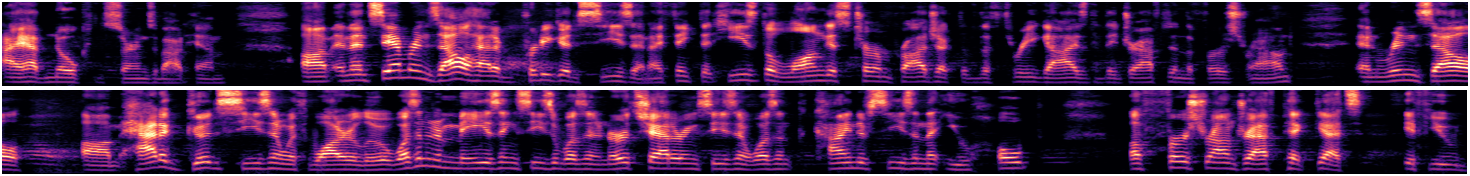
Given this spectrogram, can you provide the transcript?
I have no concerns about him. Um, and then Sam Rinzel had a pretty good season. I think that he's the longest term project of the three guys that they drafted in the first round. And Rinzel um, had a good season with Waterloo. It wasn't an amazing season, it wasn't an earth shattering season. It wasn't the kind of season that you hope a first round draft pick gets. If you,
